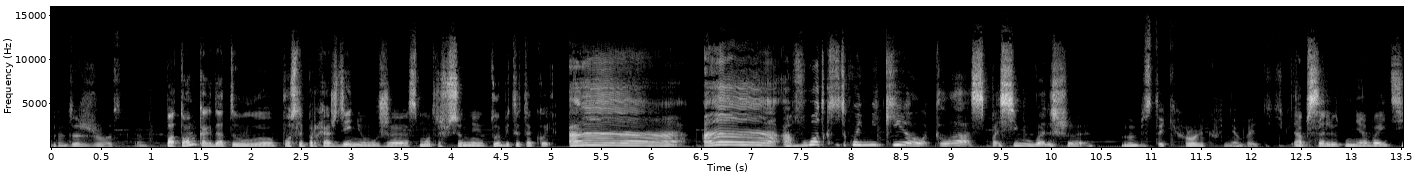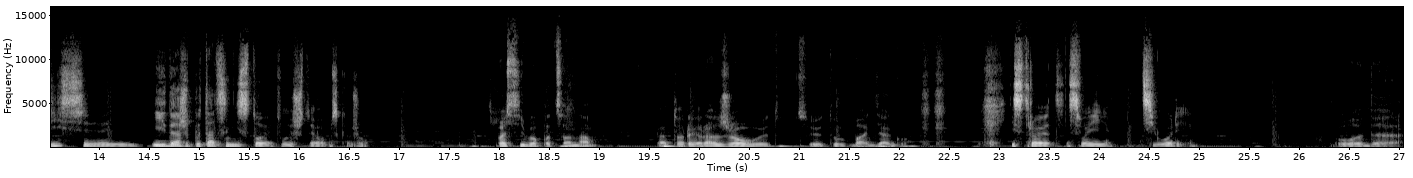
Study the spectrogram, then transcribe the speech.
Ну, Это жестко. Потом, когда ты после прохождения уже смотришь все на ютубе, ты такой, а, а, а вот кто такой Микела, класс, спасибо большое. Ну, без таких роликов не обойтись. Абсолютно не обойтись, э, и даже пытаться не стоит, вот что я вам скажу. Спасибо пацанам, которые разжевывают всю эту бодягу. И строят свои теории. О, да.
